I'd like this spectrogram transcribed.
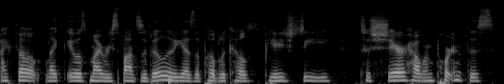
I felt like it was my responsibility as a public health PhD to share how important this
